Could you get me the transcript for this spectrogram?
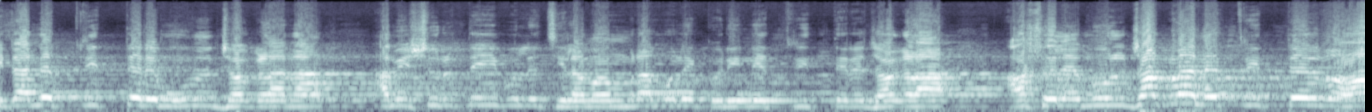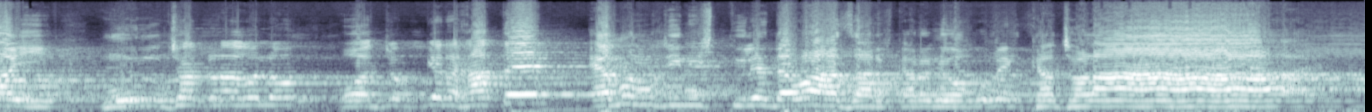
এটা নেতৃত্বের মূল ঝগড়া না। আমি শুরুতেই বলেছিলাম, আমরা মনে করি নেতৃত্বের ঝগড়া। আসলে মূল ঝগড়া নেতৃত্বের নয় মূল ঝগড়া হলো অযোগ্যের হাতে এমন জিনিস তুলে দেওয়া, যার কারণে অপেক্ষা ছড়ায়।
